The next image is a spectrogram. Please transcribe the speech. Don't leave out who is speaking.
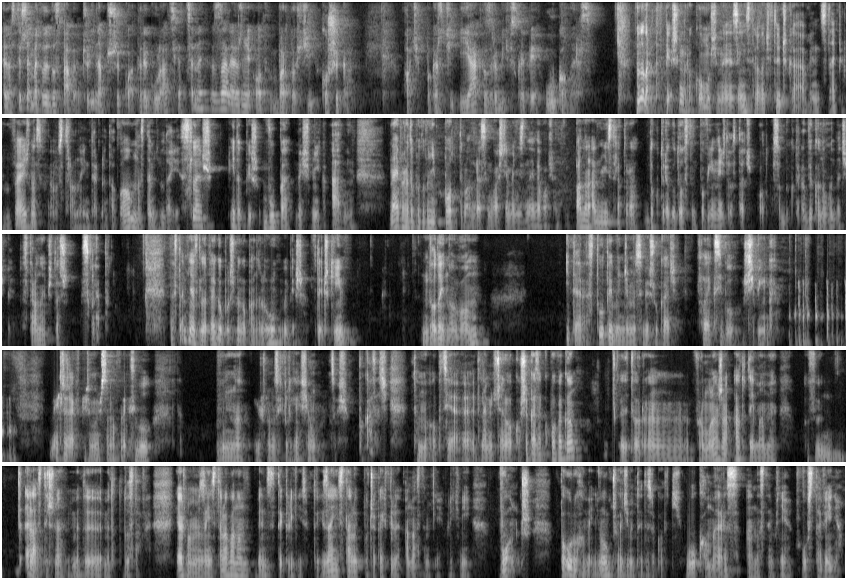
Speaker 1: Elastyczne metody dostawy, czyli na przykład regulacja ceny zależnie od wartości koszyka. Chodź, pokażę Ci, jak to zrobić w sklepie WooCommerce.
Speaker 2: No dobra, to w pierwszym kroku musimy zainstalować wtyczkę, a więc najpierw wejdź na swoją stronę internetową, następnie dodaj slash i dopisz wp-admin. Najprawdopodobniej pod tym adresem właśnie będzie znajdował się Twój panel administratora, do którego dostęp powinieneś dostać od osoby, która wykonała dla Ciebie stronę czy też sklep. Następnie z lewego bocznego panelu wybierz wtyczki, dodaj nową i teraz tutaj będziemy sobie szukać Flexible Shipping. Myślę, że jak wpiszemy już samo Flexible, powinno już nam za chwilkę się coś pokazać. To mamy opcję e, dynamicznego koszyka zakupowego, edytor e, formularza, a tutaj mamy elastyczne metody, dostawy. Ja już mam ją zainstalowaną, więc Ty kliknij sobie tutaj zainstaluj, poczekaj chwilę, a następnie kliknij włącz. Po uruchomieniu przechodzimy tutaj do zakładki WooCommerce, a następnie ustawienia.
